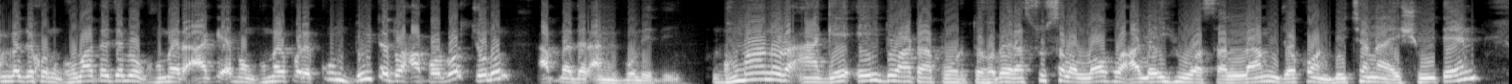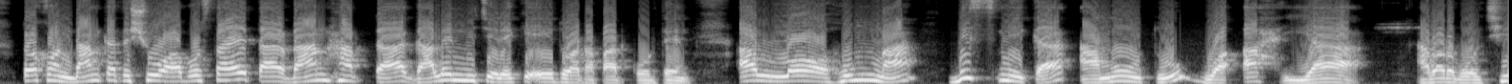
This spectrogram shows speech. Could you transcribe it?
আমরা যখন ঘুমাতে যাব, ঘুমের আগে এবং ঘুমের পরে কোন দুইটা দোয়া পড়ব, চলুন আপনাদের আমি বলে দিই। ঘুমানোর আগে এই দোয়াটা পড়তে হবে। রাসূল সাল্লাল্লাহু আলাইহি ওয়াসাল্লাম যখন বিছানায় শুইতেন, তখন ডান কাতে শুয়ে অবস্থায় তার ডান হাতটা গালের নিচে রেখে এই দোয়াটা পাঠ করতেন। আল্লাহুম্মা বিসমিকা আমুতু ওয়া আহিয়া আবারও বলছি,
